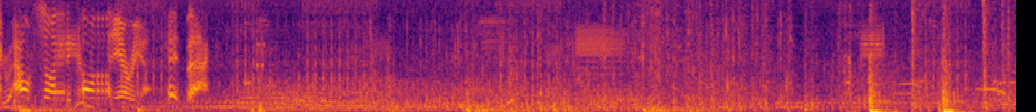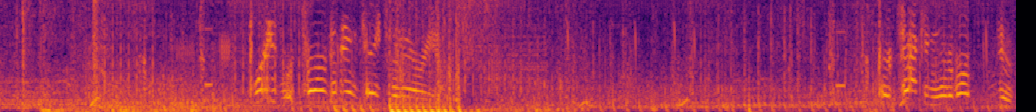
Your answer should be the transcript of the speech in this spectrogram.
You're outside the combat area. Head back. Please return to the engagement area. They're one of our objectives.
